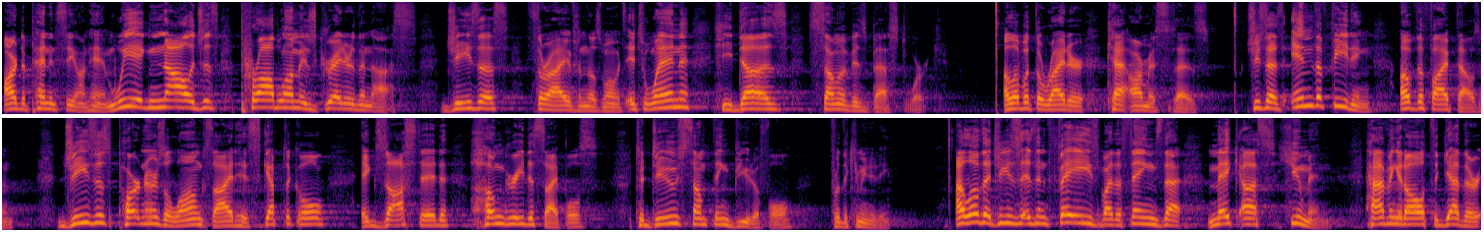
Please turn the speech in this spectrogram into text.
our dependency on Him. We acknowledge this problem is greater than us. Jesus thrives in those moments. It's when He does some of His best work. I love what the writer Kat Armas says. She says, In the feeding of the 5,000, Jesus partners alongside his skeptical, exhausted, hungry disciples to do something beautiful for the community. I love that Jesus isn't fazed by the things that make us human. Having it all together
